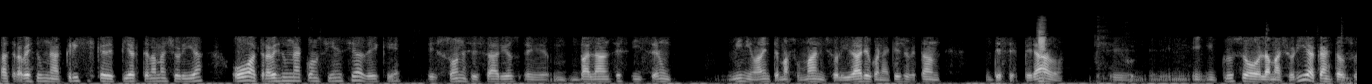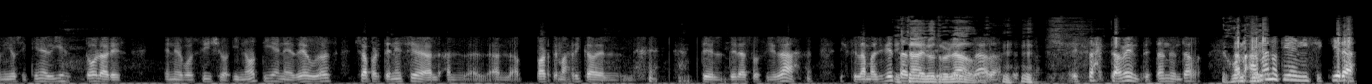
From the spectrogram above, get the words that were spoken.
a través de una crisis que despierte la mayoría o a través de una conciencia de que eh, son necesarios eh, balances y ser un mínimamente más humano y solidario con aquellos que están desesperados. Eh, incluso la mayoría acá en Estados Unidos, si tiene 10 dólares en el bolsillo y no tiene deudas, ya pertenece a, la parte más rica del, de la sociedad. La mayoría está, del otro lado. Exactamente, está endeudados. Además no tiene ni siquiera,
